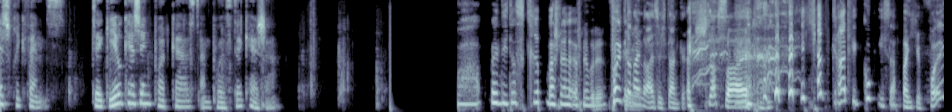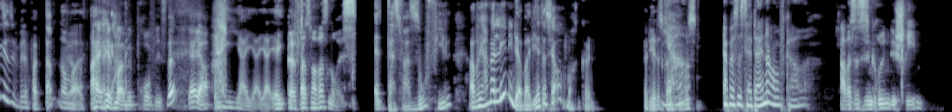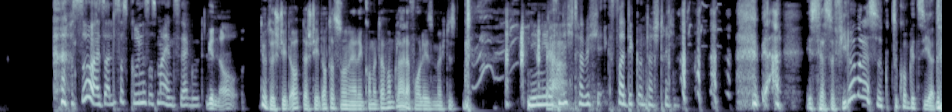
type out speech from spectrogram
Cache-Frequenz, der Geocaching-Podcast am Puls der Cacher. Boah, wenn sich das Skript mal schneller öffnen würde. Folge 33, danke. Schnapszahl. ich habe gerade geguckt, ich sag, welche Folge sind wir denn? Verdammt nochmal. Ja, einmal mit Profis, ne? Ja, ja. Ja, ja, ja, ja. Öfters mal was Neues. Äh, Das war so viel. Aber wir haben ja Leni dabei, die hätte das ja auch machen können. Die hat das gar Ja. nicht gewusst. Aber es ist ja deine Aufgabe. Aber es ist in grün geschrieben. Ach so, also alles, was grün ist, ist meins. Sehr gut. Genau. Ja, da steht auch, da steht auch, dass du ja den Kommentar vom Kleider vorlesen möchtest. Nee, nee, das Ja. nicht habe ich extra dick unterstrichen. ja, ist das zu viel oder war das zu, zu kompliziert?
